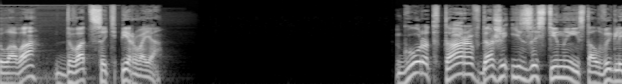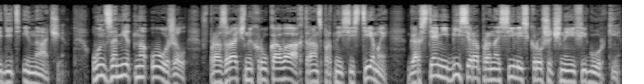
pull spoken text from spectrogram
Глава двадцать первая Город Таров даже из-за стены стал выглядеть иначе. Он заметно ожил, в прозрачных рукавах транспортной системы горстями бисера проносились крошечные фигурки.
